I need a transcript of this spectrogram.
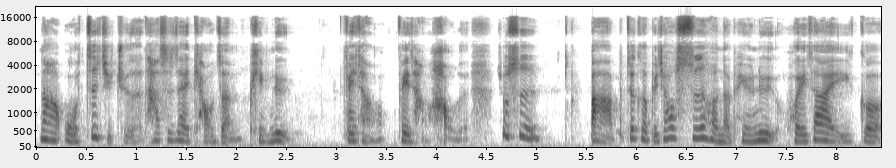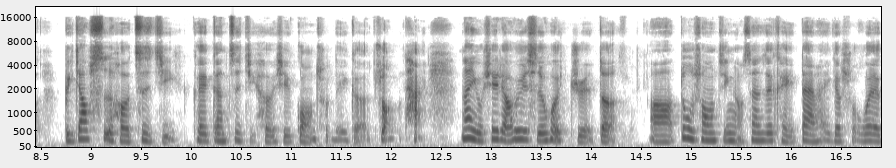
那我自己觉得它是在调整频率，非常非常好的，就是把这个比较失衡的频率回在一个比较适合自己，可以跟自己和谐共处的一个状态。那有些疗愈师会觉得，啊、呃，杜松精油甚至可以带来一个所谓的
